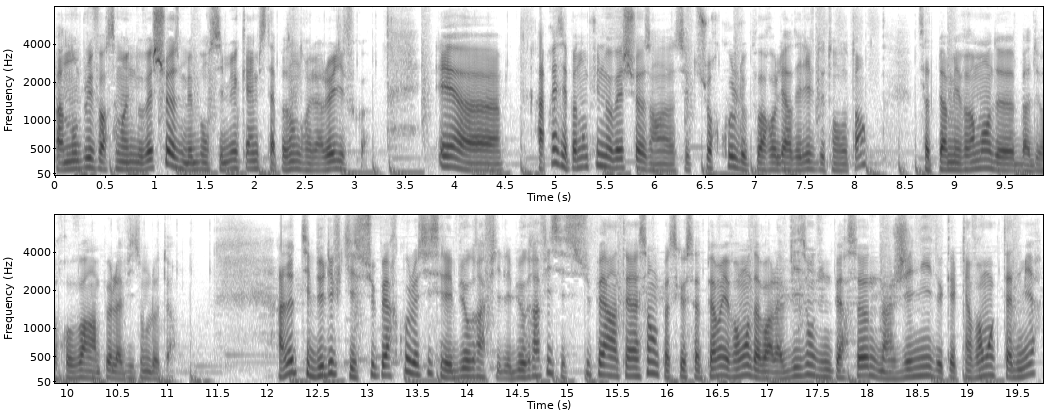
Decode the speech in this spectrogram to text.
Pas non plus forcément une mauvaise chose, mais bon, c'est mieux quand même si t'as pas besoin de relire le livre, quoi. Et euh, après, c'est pas non plus une mauvaise chose. Hein. C'est toujours cool de pouvoir relire des livres de temps en temps. Ça te permet vraiment de, bah, de revoir un peu la vision de l'auteur. Un autre type de livre qui est super cool aussi, c'est les biographies. Les biographies, c'est super intéressant parce que ça te permet vraiment d'avoir la vision d'une personne, d'un génie, de quelqu'un vraiment que tu admires.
